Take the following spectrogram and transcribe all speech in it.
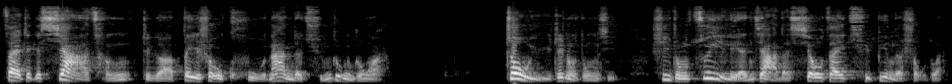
在这个下层这个备受苦难的群众中啊，咒语这种东西是一种最廉价的消灾去病的手段。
